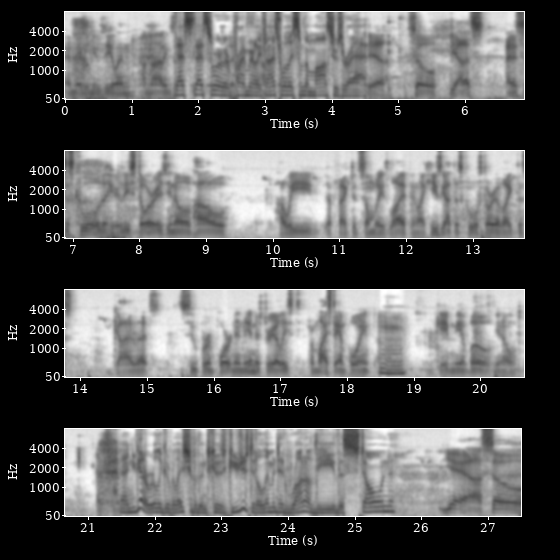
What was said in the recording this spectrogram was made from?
and maybe New Zealand. I'm not exactly. that's that's sure, where they're primarily found. That's where like some of the monsters are at. Yeah. So yeah, that's and it's just cool to hear these stories, you know, of how how he affected somebody's life, and like he's got this cool story of like this guy that's super important in the industry, at least from my standpoint, uh, gave me a bow, you know. And you got a really good relationship with him because you just did a limited run of the the stone. Yeah, so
